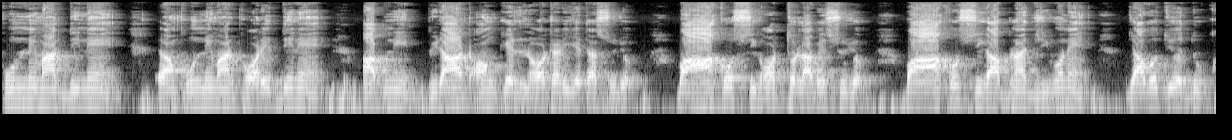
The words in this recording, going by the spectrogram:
পূর্ণিমার দিনে এবং পূর্ণিমার পরের দিনে আপনি বিরাট অঙ্কের লটারি জেতার সুযোগ, বা আকস্মিক অর্থ লাভের সুযোগ, বা আকস্মিক আপনার জীবনে যাবতীয় দুঃখ,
